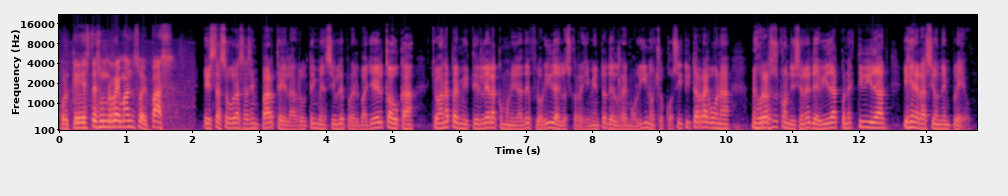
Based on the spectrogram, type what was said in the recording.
porque este es un remanso de paz. Estas obras hacen parte de la ruta invencible por el Valle del Cauca que van a permitirle a la comunidad de Florida y los corregimientos del Remolino, Chocosito y Tarragona mejorar sus condiciones de vida, conectividad y generación de empleo.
